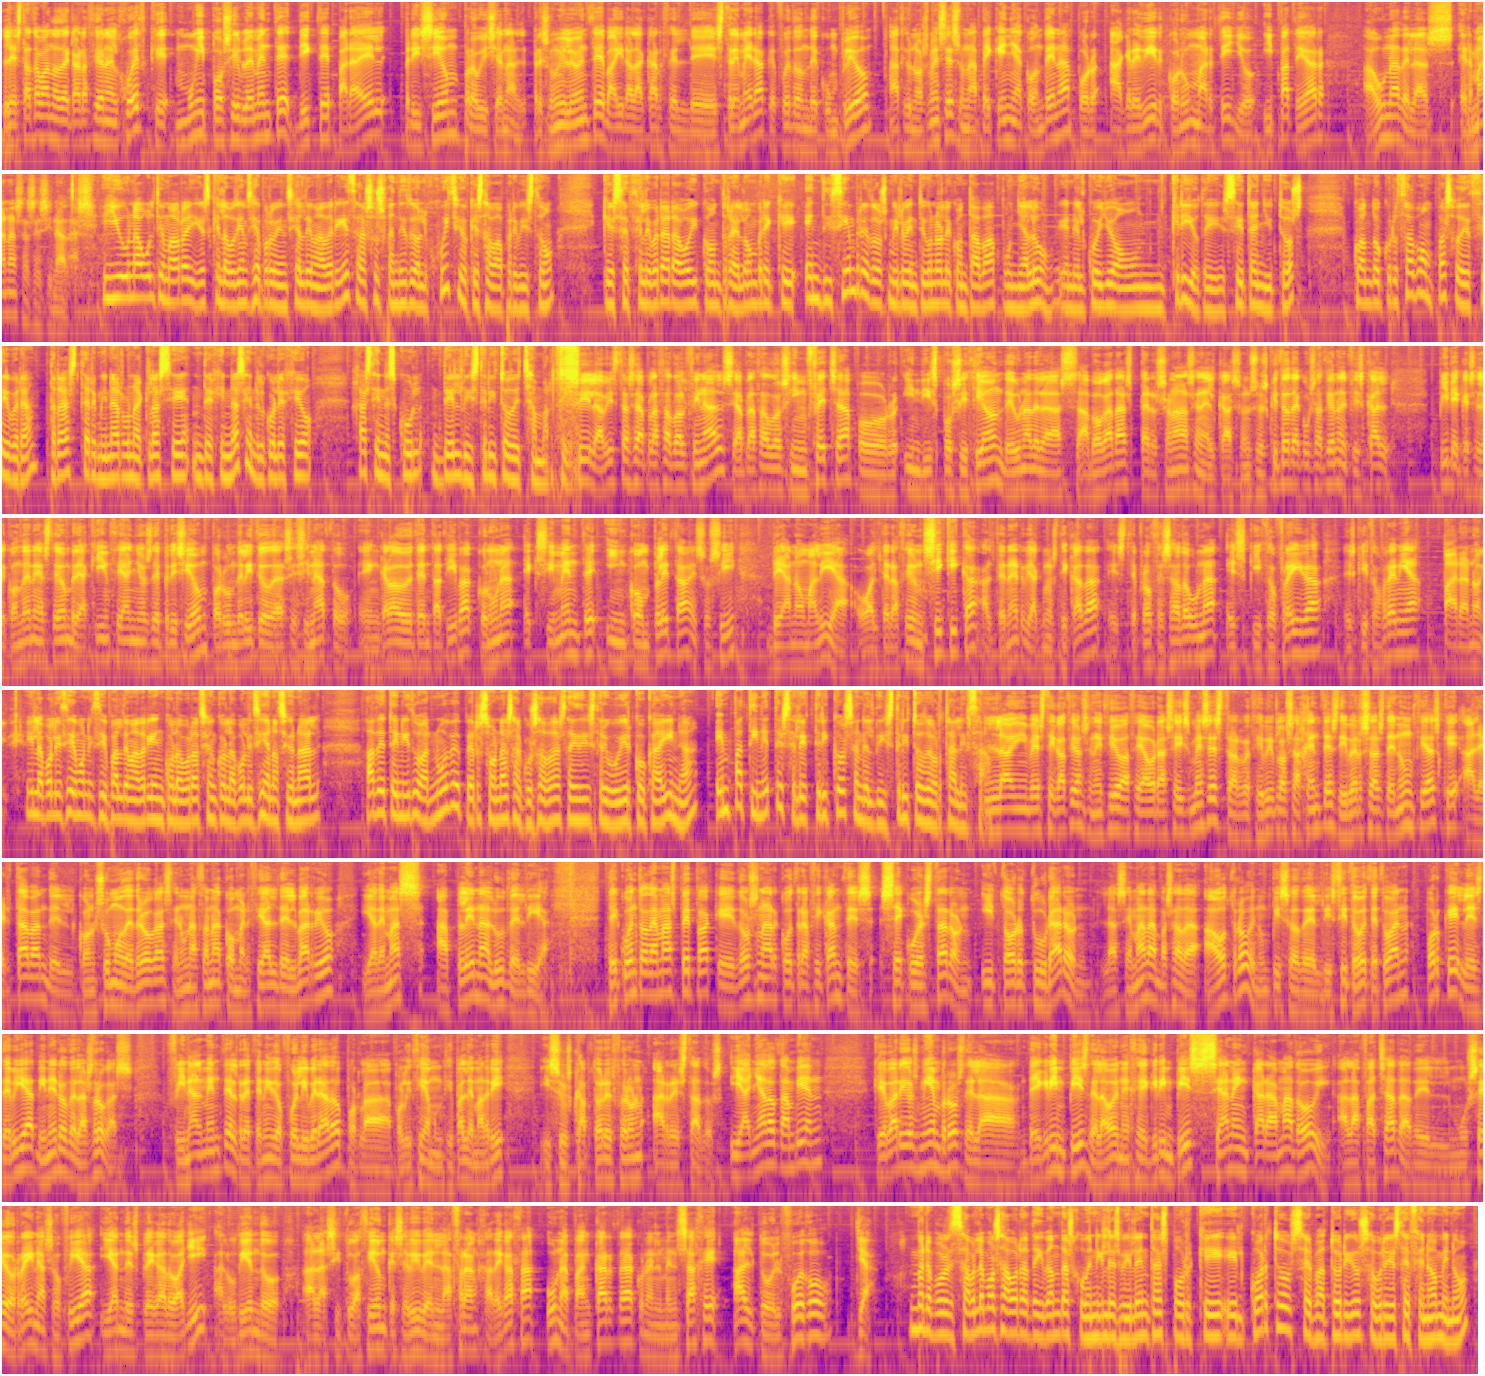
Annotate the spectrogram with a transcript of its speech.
Le está tomando declaración el juez que muy posiblemente dicte para él prisión provisional. Presumiblemente va a ir a la cárcel de Estremera, que fue donde cumplió hace unos meses una pequeña condena por agredir con un martillo y patear a una de las hermanas asesinadas. Y una última hora, y es que la Audiencia Provincial de Madrid ha suspendido el juicio que estaba previsto que se celebrara hoy contra el hombre que en diciembre de 2021 le contaba apuñaló en el cuello a un crío de siete añitos cuando cruzaba un paso de cebra tras terminar una clase de gimnasia en el colegio Hastings School del distrito de Chamartín. Sí, la vista se ha aplazado al final, se ha aplazado sin fecha por indisposición de una de las abogadas personadas en el caso. En su escrito de acusación, el fiscal pide que se le condene a este hombre a 15 años de prisión por un delito de asesinato en grado de tentativa con una eximente incompleta, eso sí, de anomalía o alteración psíquica al tener diagnosticada este procesado una esquizofrenia, esquizofrenia paranoide. Y la Policía Municipal de Madrid, en colaboración con la Policía Nacional, ha detenido a nueve personas acusadas de distribuir cocaína en patinetes eléctricos en el distrito de Hortaleza. La investigación se inició hace ahora seis meses tras recibir los agentes diversas denuncias que alertaban del consumo de drogas en una zona comercial del barrio y además a plena luz del día. Te cuento además, Pepa, que dos narcotraficantes secuestraron y torturaron la semana pasada a otro en un piso del distrito de Tetuán porque les debía dinero de las drogas. Finalmente, el retenido fue liberado por la Policía Municipal de Madrid y sus captores fueron arrestados. Y añado también que varios miembros de la de Greenpeace, de la ONG Greenpeace, se han encaramado hoy a la fachada del Museo Reina Sofía y han desplegado allí, aludiendo a la situación que se vive en la franja de Gaza, una pancarta con el mensaje Alto el fuego ya. Bueno, pues hablemos ahora de bandas juveniles violentas porque el cuarto observatorio sobre este fenómeno,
